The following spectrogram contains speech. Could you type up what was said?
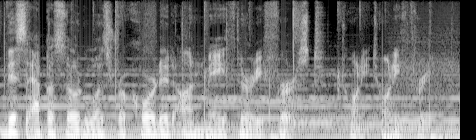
This episode was recorded on May 31st, 2023.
